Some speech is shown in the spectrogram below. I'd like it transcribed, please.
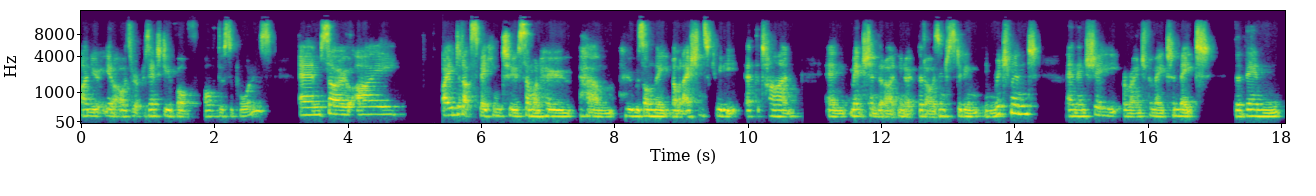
I knew, you know, I was representative of, of the supporters. And so I I ended up speaking to someone who um, who was on the nominations committee at the time and mentioned that I, you know, that I was interested in, in Richmond. And then she arranged for me to meet the then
